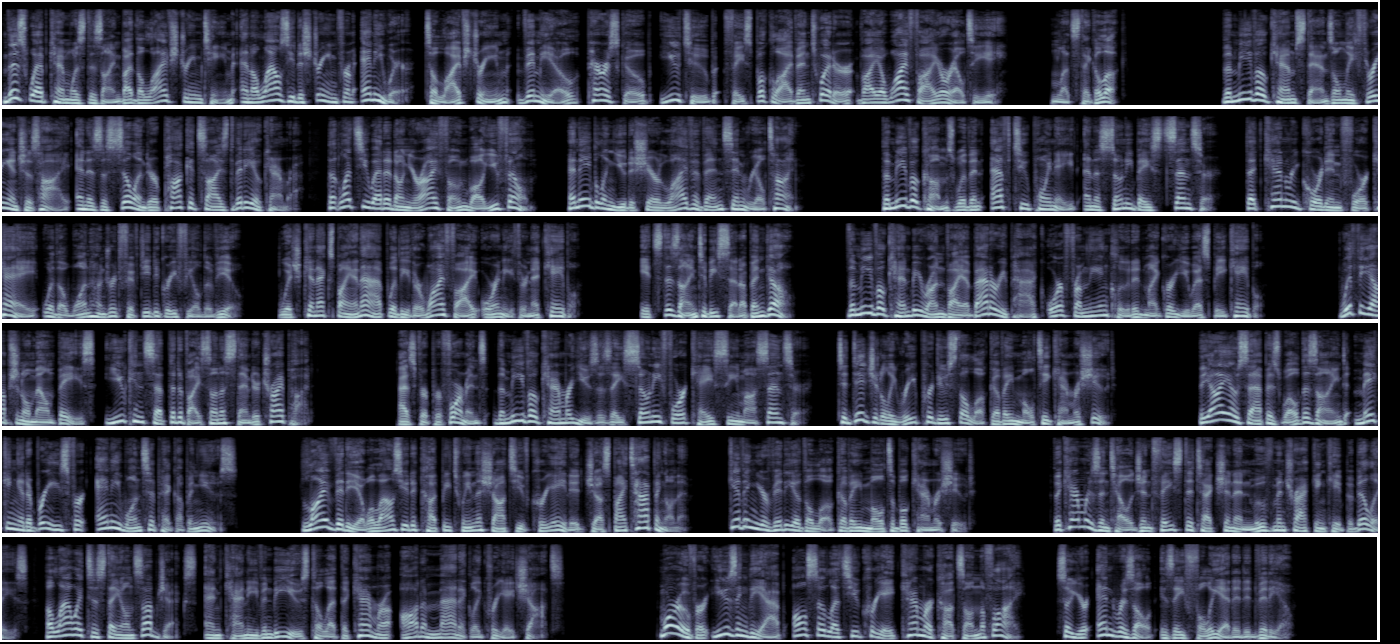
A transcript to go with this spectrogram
This webcam was designed by the Livestream team and allows you to stream from anywhere to Livestream, Vimeo, Periscope, YouTube, Facebook Live, and Twitter via Wi-Fi or LTE. Let's take a look. The Mevo Cam stands only 3 inches high and is a cylinder pocket-sized video camera that lets you edit on your iPhone while you film, enabling you to share live events in real time. The Mevo comes with an f2.8 and a Sony-based sensor that can record in 4K with a 150-degree field of view, which connects by an app with either Wi-Fi or an Ethernet cable. It's designed to be set up and go. The Mevo can be run via battery pack or from the included micro USB cable. With the optional mount base, you can set the device on a standard tripod. As for performance, the Mevo camera uses a Sony 4K CMOS sensor to digitally reproduce the look of a multi-camera shoot. The iOS app is well designed, making it a breeze for anyone to pick up and use. Live video allows you to cut between the shots you've created just by tapping on them, giving your video the look of a multiple camera shoot. The camera's intelligent face detection and movement tracking capabilities allow it to stay on subjects and can even be used to let the camera automatically create shots. Moreover, using the app also lets you create camera cuts on the fly, so your end result is a fully edited video.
